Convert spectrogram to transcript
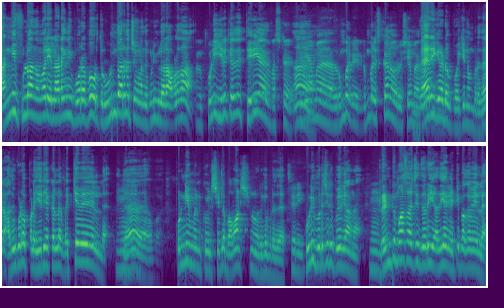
தண்ணி ஃபுல்லா அந்த மாதிரி எல்லா இடங்களையும் போறப்போ ஒருத்தர் உளுந்தாருன்னு வச்சுக்கோங்களேன் அந்த குழிக்குள்ளார அவ்வளவுதான். குழி இருக்கிறது தெரியாது ஃபர்ஸ்ட் தெரியாம ரொம்ப ரொம்ப ரிஸ்கான ஒரு விஷயமா. பேரிகேடு வைக்கணும் பிரதர் அது கூட பல ஏரியாக்கள்ல வைக்கவே இல்லை. இந்த பொன்னியம்மன் கோயில் ஸ்ட்ரீட்ல பவானி ஸ்ட்ரீட்னு இருக்கு பிரதர் குழி பறிச்சுட்டு போயிருக்காங்க. ரெண்டு மாசம் ஆச்சு வரைக்கும் அதிகாரி எட்டி பார்க்கவே இல்லை.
